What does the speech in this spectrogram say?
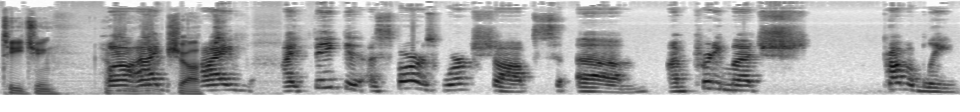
teaching? How well, I, I I think as far as workshops, um, I'm pretty much probably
